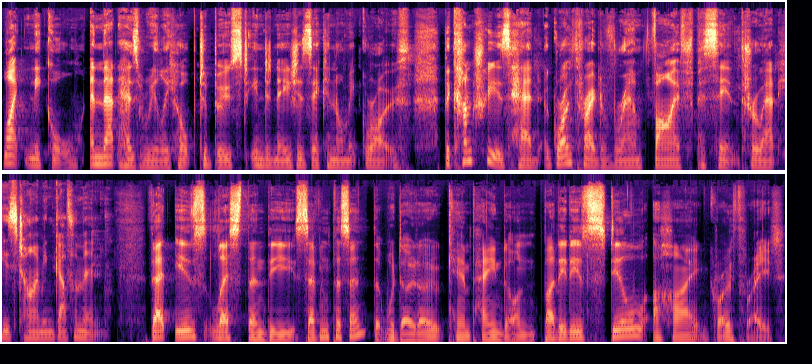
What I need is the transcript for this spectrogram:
like nickel, and that has really helped to boost Indonesia's economic growth. The country has had a growth rate of around 5% throughout his time in government. That is less than the 7% that Widodo campaigned on, but it is still a high growth rate.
